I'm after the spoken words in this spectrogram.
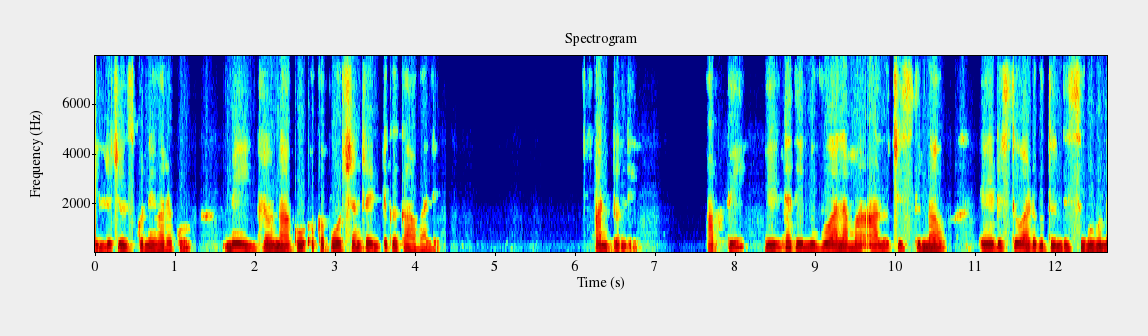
ఇల్లు చూసుకునే వరకు మీ ఇంట్లో నాకు ఒక పోర్షన్ రెంట్కు కావాలి. అంటుంది. అప్పి ఏంటది నువ్వు అలా మా ఆలోచిస్తున్నావు? ఏడుస్తూ అడుగుతుంది సుగుణ.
